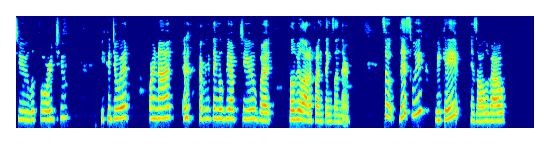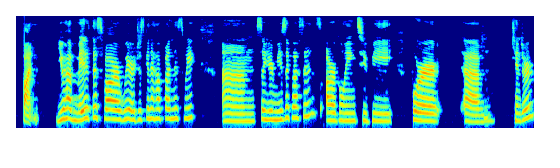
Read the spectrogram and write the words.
to look forward to. You could do it or not. Everything will be up to you, but there'll be a lot of fun things on there. So this week, week eight, is all about fun. You have made it this far. We are just going to have fun this week. Um, so your music lessons are going to be for um, kinder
